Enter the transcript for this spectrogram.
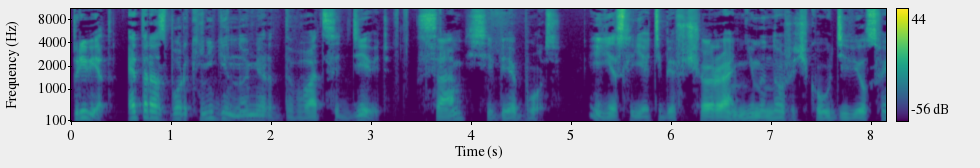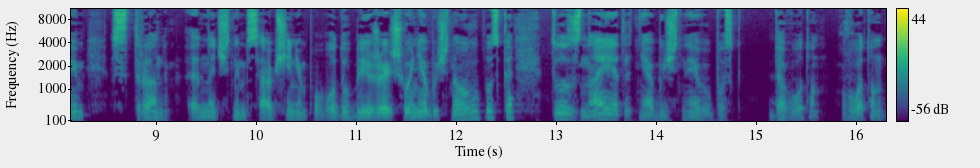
Привет! Это разбор книги номер 29 «Сам себе босс». И если я тебя вчера немножечко удивил своим странным э, ночным сообщением по поводу ближайшего необычного выпуска, то знай этот необычный выпуск. Да вот он, вот он,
